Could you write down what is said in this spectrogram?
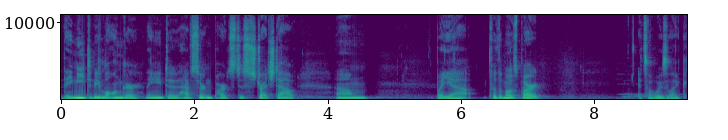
they need to be longer. They need to have certain parts just stretched out. Um, but yeah, for the most part, it's always like,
